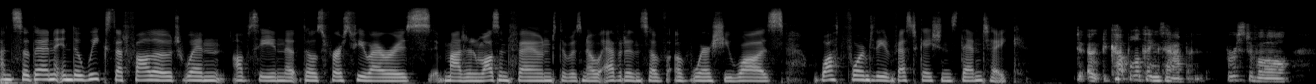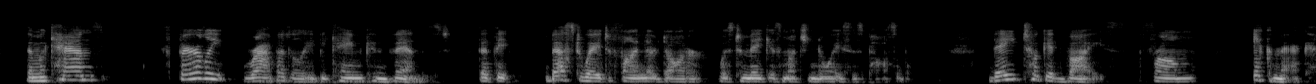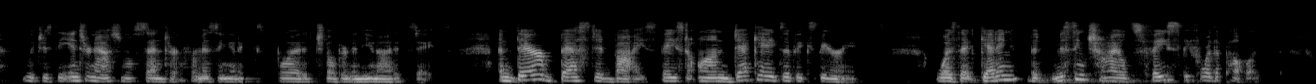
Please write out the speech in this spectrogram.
And so then in the weeks that followed, when obviously in the, those first few hours, Madeleine wasn't found, there was no evidence of, of where she was, what form did the investigations then take? Uh, a couple of things happened. First of all, the McCanns fairly rapidly became convinced that the best way to find their daughter was to make as much noise as possible. They took advice from ICMEC, which is the International Center for Missing and Exploited Children in the United States. And their best advice, based on decades of experience, was that getting the missing child's face before the public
